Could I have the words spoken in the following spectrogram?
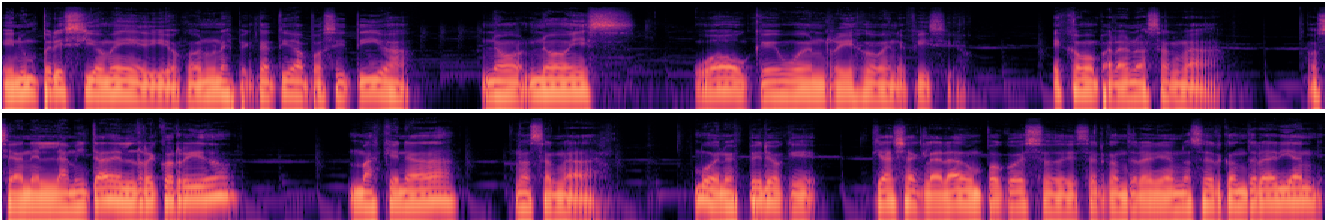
en un precio medio, con una expectativa positiva, no, no es, wow, qué buen riesgo-beneficio. Es como para no hacer nada. O sea, en la mitad del recorrido, más que nada, no hacer nada. Bueno, espero que, que haya aclarado un poco eso de ser contrarian, no ser contrarian,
